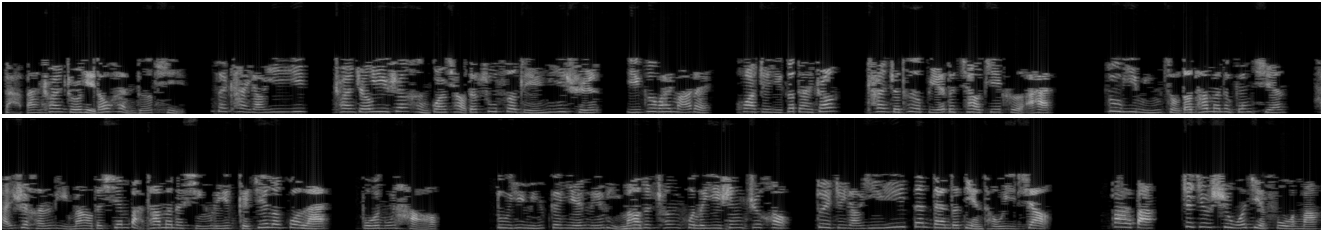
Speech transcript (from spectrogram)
打扮穿着也都很得体。再看姚依依，穿着一身很乖巧的素色连衣裙，一个歪马尾，画着一个淡妆，看着特别的俏皮可爱。陆一鸣走到他们的跟前，还是很礼貌的，先把他们的行李给接了过来。伯母好，陆一鸣跟严林礼貌的称呼了一声之后，对着姚依依淡淡的点头一笑。爸爸，这就是我姐夫吗？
